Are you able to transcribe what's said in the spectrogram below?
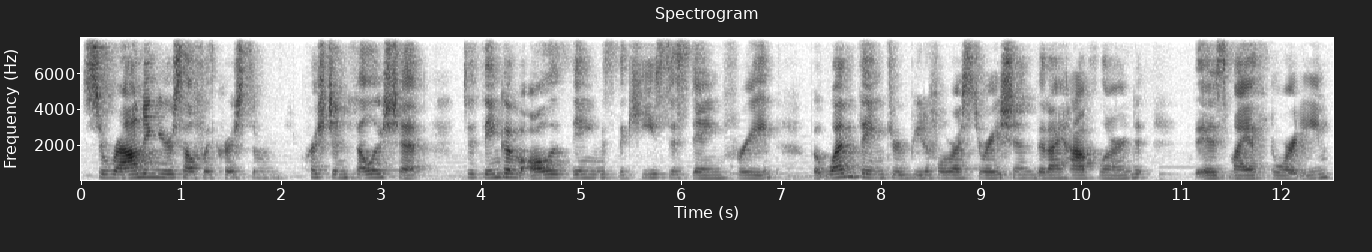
surrounding yourself with Christian, Christian fellowship, to think of all the things, the keys to staying free. But one thing through beautiful restoration that I have learned is my authority.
